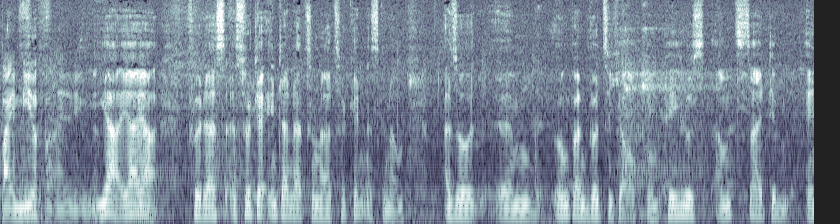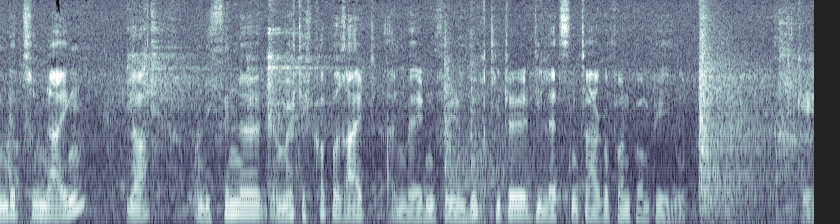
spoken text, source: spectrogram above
Bei mir vor allen Dingen. Ne? Ja, ja, ja. Für das, es wird ja international zur Kenntnis genommen. Also ähm, irgendwann wird sich ja auch Pompeius Amtszeit dem Ende zuneigen. Ja. Und ich finde, da möchte ich Copyright anmelden für den Buchtitel Die letzten Tage von Pompeo. Okay.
